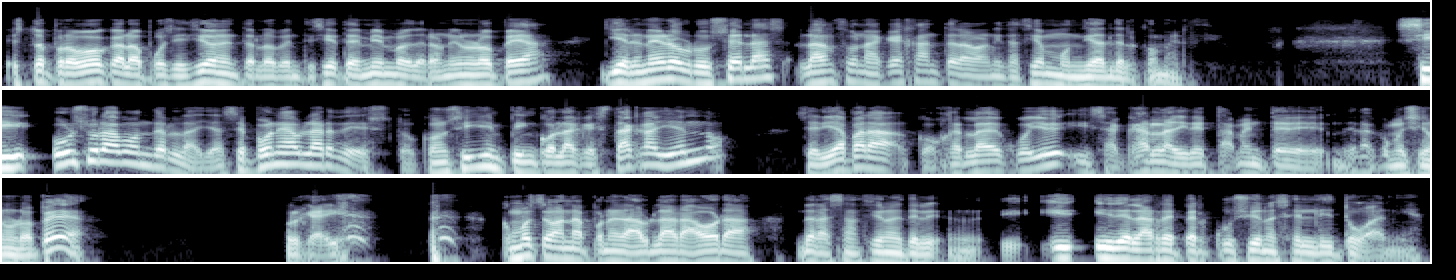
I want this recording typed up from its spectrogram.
Esto provoca la oposición entre los 27 miembros de la Unión Europea y en enero Bruselas lanza una queja ante la Organización Mundial del Comercio. Si Ursula von der Leyen se pone a hablar de esto con Xi Jinping, con la que está cayendo, sería para cogerla del cuello y sacarla directamente de, la Comisión Europea. Porque ahí, ¿cómo se van a poner a hablar ahora de las sanciones y de las repercusiones en Lituania?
